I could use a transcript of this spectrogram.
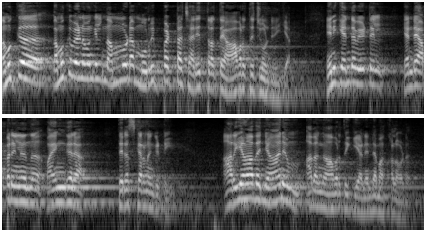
നമുക്ക് നമുക്ക് വേണമെങ്കിൽ നമ്മുടെ മുറിപ്പെട്ട ചരിത്രത്തെ ആവർത്തിച്ചു കൊണ്ടിരിക്കാം എനിക്ക് എന്റെ വീട്ടിൽ എന്റെ അപ്പനിൽ നിന്ന് ഭയങ്കര തിരസ്കരണം കിട്ടി. അറിയാതെ ഞാനും അതങ്ങ് ആവർത്തിക്കുകയാണ് എന്റെ മക്കളോട്.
